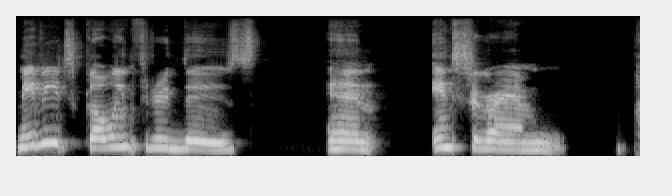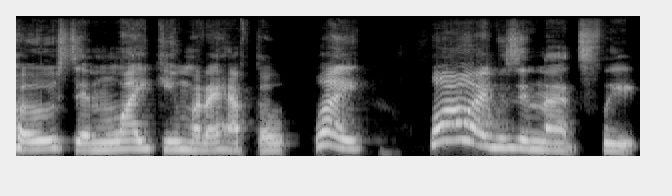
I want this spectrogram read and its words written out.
maybe it's going through those and Instagram posts and liking what I have to like while I was in that sleep,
